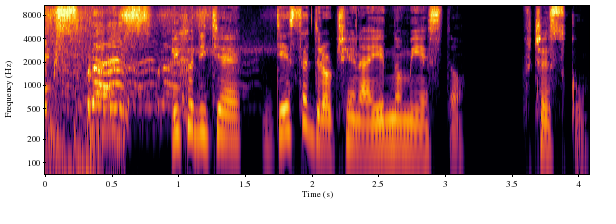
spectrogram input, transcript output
Express. Vy chodíte 10 ročí na jedno miesto v Česku.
